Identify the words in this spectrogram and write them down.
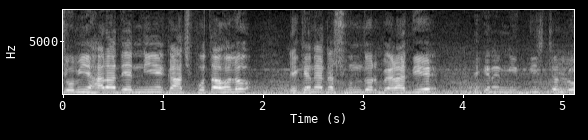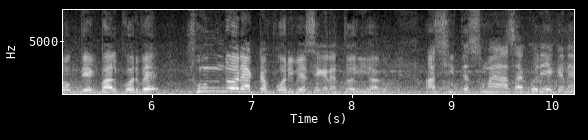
জমি হারাদের নিয়ে গাছ পোতা হলো। এখানে একটা সুন্দর বেড়া দিয়ে এখানে নির্দিষ্ট লোক দেখভাল করবে। সুন্দর একটা পরিবেশ এখানে তৈরি হবে। আর শীতের সময় আশা করি এখানে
